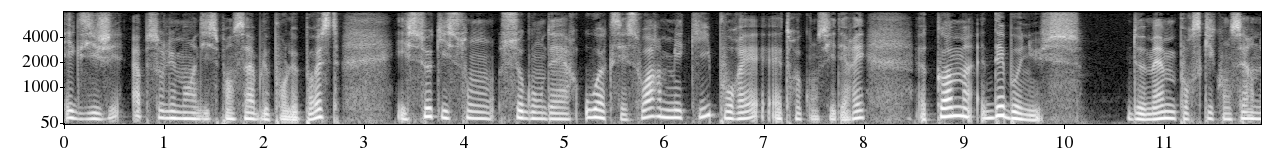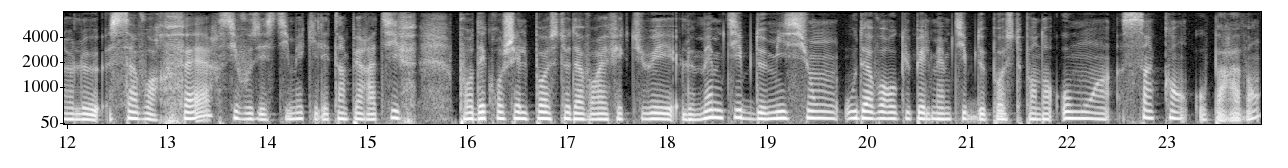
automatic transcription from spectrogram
exigés, absolument indispensables pour le poste, et ceux qui sont secondaires ou accessoires, mais qui pourraient être considérés euh, comme des bonus? De même pour ce qui concerne le savoir-faire, si vous estimez qu'il est impératif pour décrocher le poste d'avoir effectué le même type de mission ou d'avoir occupé le même type de poste pendant au moins 5 ans auparavant,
